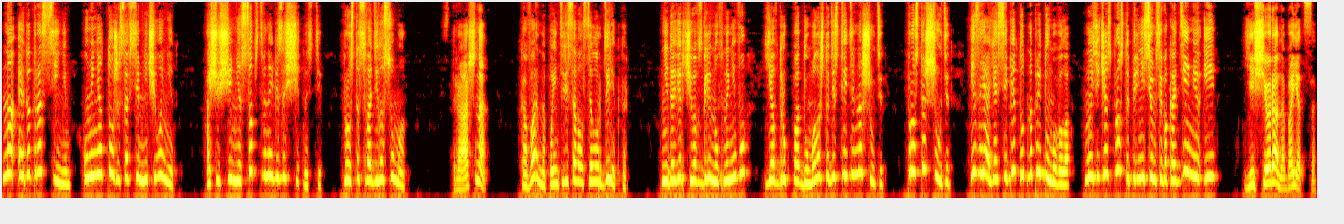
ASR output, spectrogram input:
на этот раз синим, у меня тоже совсем ничего нет. Ощущение собственной беззащитности просто сводило с ума. Страшно? Коварно поинтересовался лорд-директор. Недоверчиво взглянув на него, я вдруг подумала, что действительно шутит. Просто шутит. И зря я себе тут напридумывала. Мы сейчас просто перенесемся в академию и... Еще рано бояться.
